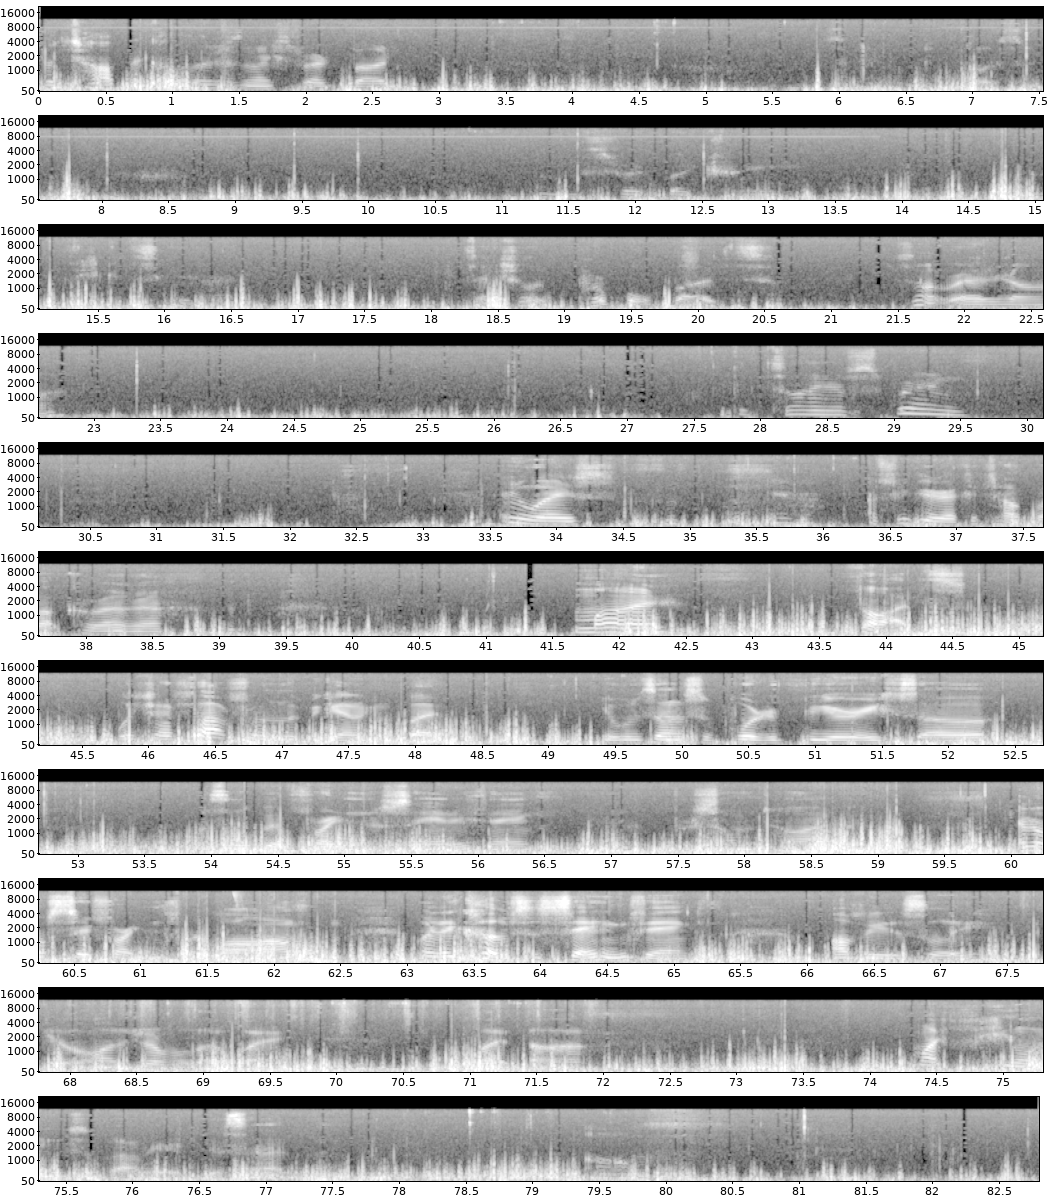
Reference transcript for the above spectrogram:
the there's a nice red bud. Close. Red bud purple buds. It's not red at all. Sign of spring. Anyways, I figured I could talk about Corona. My thoughts, which I thought from the beginning, but it was unsupported theory, so I was a little bit frightened to say anything for some time. I don't stay frightened for long it comes to saying things. Obviously, get a lot of trouble that way. But, uh, my feelings about it is that, um,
